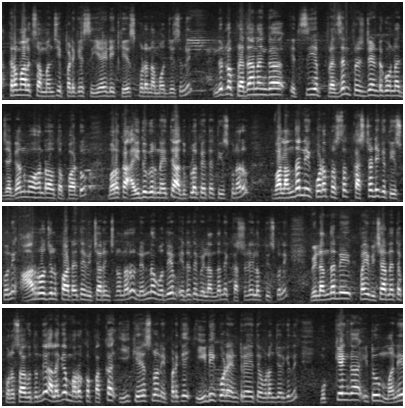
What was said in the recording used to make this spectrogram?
అక్రమాలకు సంబంధించి ఇప్పటికే సిఐడి కేసు కూడా నమోదు చేసింది. ఇందులో ప్రధానంగా హెచ్సిఏ ప్రజెంట్ ప్రెసిడెంట్గా ఉన్న జగన్మోహన్ రావుతో పాటు మరొక ఐదుగురినైతే అదుపులోకి అయితే తీసుకున్నారు. వాళ్ళందరినీ కూడా ప్రస్తుతం కస్టడీకి తీసుకొని ఆరు రోజుల పాటు అయితే విచారించనున్నారు. నిన్న ఉదయం ఏదైతే వీళ్ళందరినీ కస్టడీలోకి తీసుకొని వీళ్ళందరినీపై విచారణ అయితే కొనసాగుతుంది. అలాగే మరొక పక్క ఈ కేసులోని ఇప్పటికే ఈడీ కూడా ఎంట్రీ అయితే ఇవ్వడం జరిగింది. ముఖ్యంగా ఇటు మనీ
